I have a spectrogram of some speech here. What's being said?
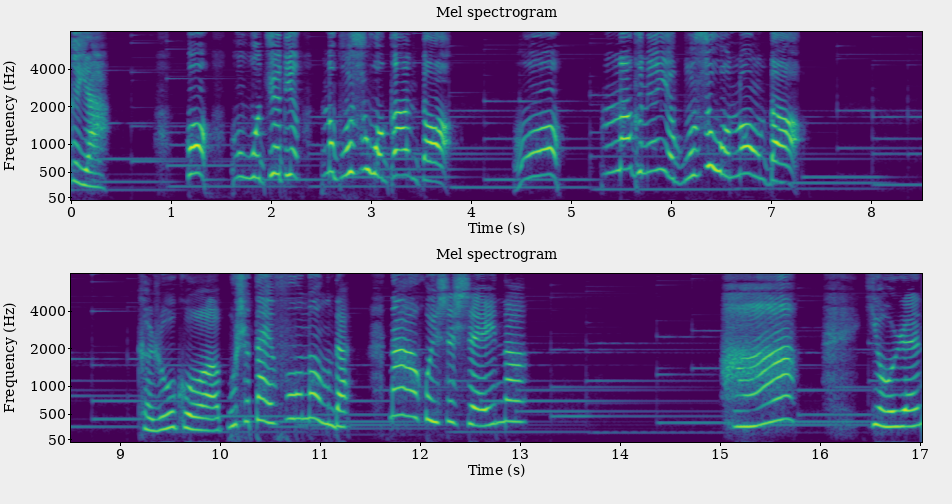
个呀。哦，我确定那不是我干的。嗯，那肯定也不是我弄的。可如果不是戴夫弄的？”那会是谁呢？啊，有人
